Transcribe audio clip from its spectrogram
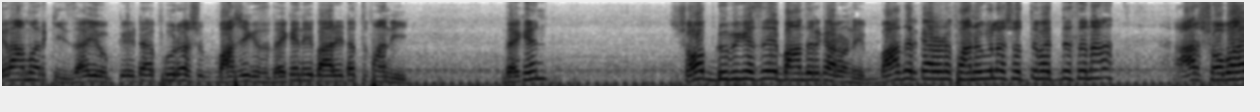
গ্রাম আর কি, যাই হোক, এটা পুরা বাসে গেছে। দেখেন এই বাড়িটা তো পানি দেখেন, সব ডুবে গেছে বাঁধের কারণে। বাঁধের কারণে পানিগুলো সত্যি পাইতেছে না, আর সবাই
